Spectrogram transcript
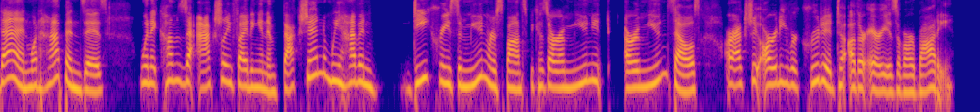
then what happens is, when it comes to actually fighting an infection, we have an decreased immune response because our immune our immune cells are actually already recruited to other areas of our body.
